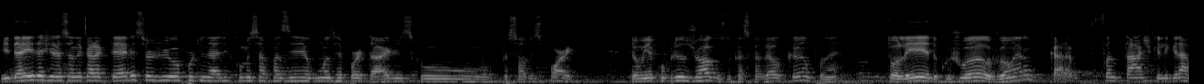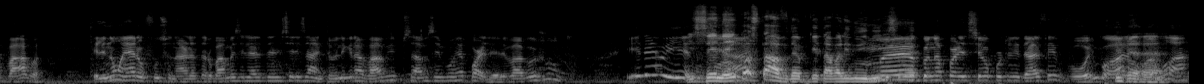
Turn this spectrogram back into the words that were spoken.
E daí da geração de caracteres surgiu a oportunidade de começar a fazer algumas reportagens com o pessoal do esporte. Então eu ia cobrir os jogos do Cascavel Campo, né? Toledo, com o João. O João era um cara fantástico, ele gravava. Ele não era o funcionário da Tarubá, mas ele era terceirizado. Então ele gravava e precisava sempre de um repórter. Ele levava eu junto. E daí eu ia. E você nem gostava, né? Porque tava ali no início, Mas né? quando apareceu a oportunidade, eu falei, vou embora, vamos lá.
